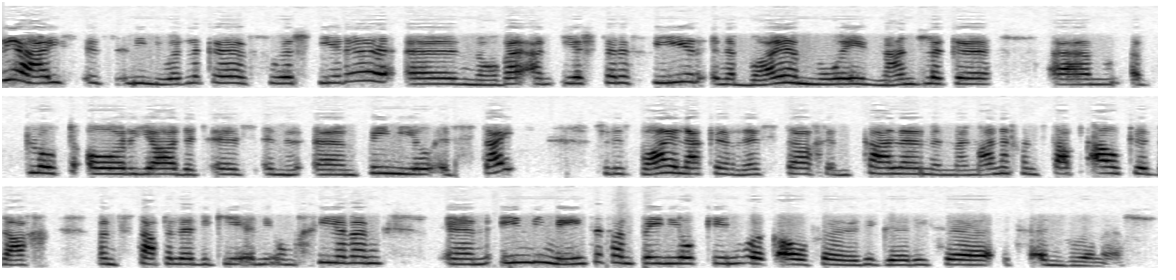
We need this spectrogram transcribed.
Hierdie huis is in die noordelike voorstede, uh naby aan Eerste Rivier in 'n baie mooi landelike um plot area. Dit is in um Penhill Estate. So dis baie lekker rustig en kalm en my manne gaan stap elke dag, van stap hulle bietjie in die omgewing en en die mense van Penhill ken ook al vir die Gurdy se inwoners.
